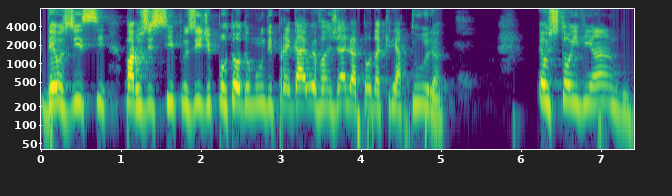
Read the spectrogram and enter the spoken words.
Deus disse para os discípulos: Ide por todo mundo e pregai o Evangelho a toda criatura. Eu estou enviando,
